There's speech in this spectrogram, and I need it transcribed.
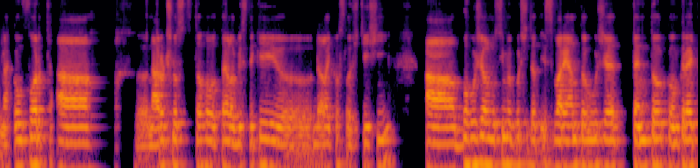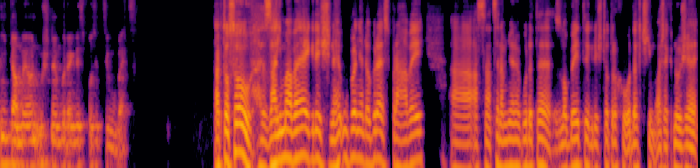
na komfort a eh, náročnost toho, té logistiky eh, daleko složitější. A bohužel musíme počítat i s variantou, že tento konkrétní kamion už nebude k dispozici vůbec. Tak to jsou zajímavé, i když neúplně dobré zprávy a, a snad se na mě nebudete zlobit, když to trochu odlehčím a řeknu, že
